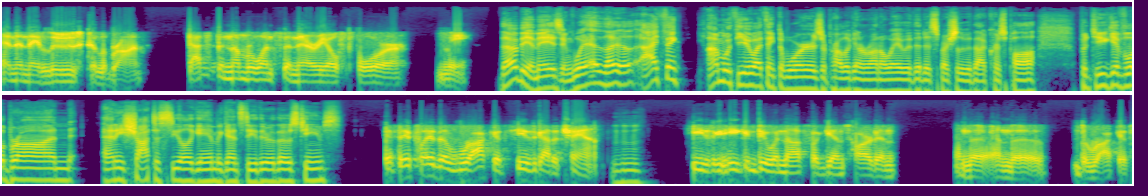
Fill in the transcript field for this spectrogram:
and then they lose to LeBron. That's the number one scenario for me. That would be amazing. I think I'm with you. I think the Warriors are probably going to run away with it, especially without Chris Paul. But do you give LeBron any shot to steal a game against either of those teams? If they play the Rockets, he's got a chance. Mm-hmm. He's he can do enough against Harden and the and the the Rockets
